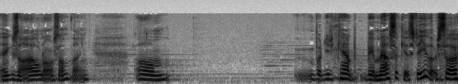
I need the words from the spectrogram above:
exiled or something. Um, but you can't be a masochist either, so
